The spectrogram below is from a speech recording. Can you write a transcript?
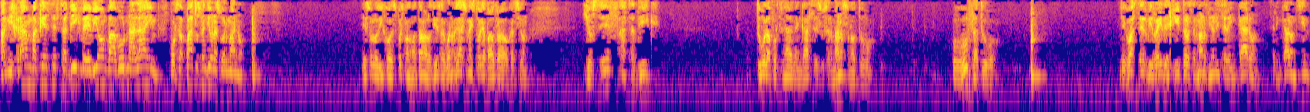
Al Mihram, Bakeser, Sadik, Bebión, Babur, Nalaim. Por zapatos vendieron a su hermano. Y eso lo dijo después cuando mataron a los 10. Bueno, ya es una historia para otra ocasión. Yosef Azadik tuvo la oportunidad de vengarse de sus hermanos o no tuvo. Uf, la tuvo. Llegó a ser virrey de Egipto, los hermanos vinieron y se le hincaron, se le hincaron sin...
